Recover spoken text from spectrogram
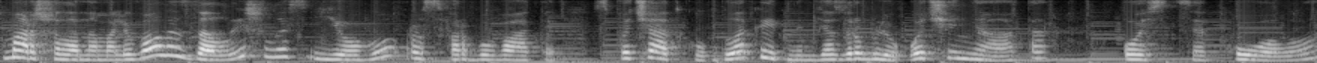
Маршала намалювали, залишилось його розфарбувати. Спочатку блакитним я зроблю оченята, ось це коло.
